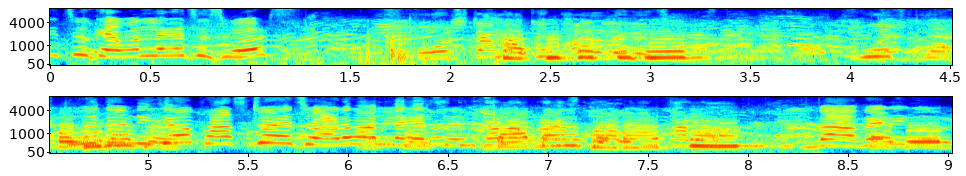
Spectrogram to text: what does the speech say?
কিছু কেমন লেগেছে স্পোর্টস স্পোর্টসটা আমার খুব ভালো লেগেছে। তুমি তো নিজেও ফার্স্ট হয়েছো আরও ভালো লেগেছে। বাহ ভেরি গুড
